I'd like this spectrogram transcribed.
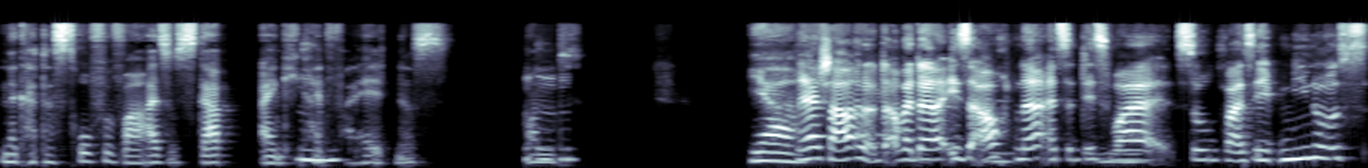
eine Katastrophe war. Also es gab eigentlich kein Mhm. Verhältnis. Mhm. Ja, Ja, schau, aber da ist auch, ne, also das war Mhm. so quasi minus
